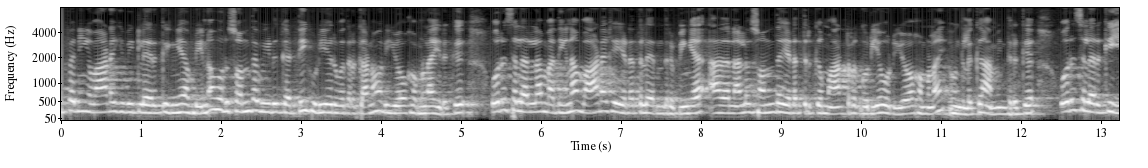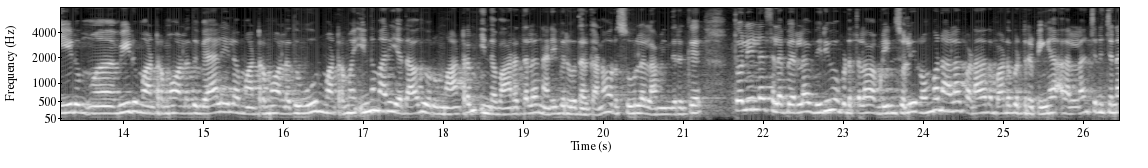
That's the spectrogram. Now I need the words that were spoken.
இப்போ நீங்கள் வாடகை வீட்டில் இருக்கீங்க அப்படின்னா ஒரு சொந்த வீடு கட்டி குடியேறுவதற்கான ஒரு யோகம்லாம் இருக்குது ஒரு சிலர்லாம் பார்த்தீங்கன்னா வாடகை இடத்துல இருந்திருப்பீங்க. அதனால் சொந்த இடத்திற்கு மாற்றக்கூடிய ஒரு யோகம்லாம் இவங்களுக்கு அமைந்திருக்கு. ஒரு சிலருக்கு ஈடு வீடு மாற்றமோ அல்லது வேலையில் மாற்றமோ அல்லது ஊர் மாற்றமோ இந்த மாதிரி ஏதாவது ஒரு மாற்றம் இந்த வாரத்தில் நடைபெறுவதற்கான ஒரு சூழல் அமைந்திருக்கு. தொழிலில் சில பேரில் விரிவுபடுத்தலாம் அப்படின்னு சொல்லி ரொம்ப நாளாக படாத பாடுபட்டிருப்பீங்க. அதெல்லாம் சின்ன சின்ன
